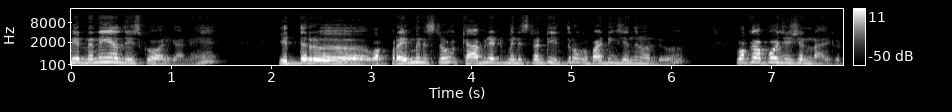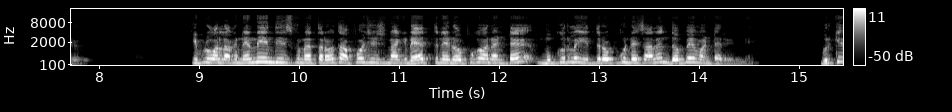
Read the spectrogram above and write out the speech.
మీరు నిర్ణయాలు తీసుకోవాలి కానీ ఇద్దరు ఒక ప్రైమ్ మినిస్టర్ క్యాబినెట్ మినిస్టర్ అంటే ఇద్దరు ఒక పార్టీకి చెందిన వాళ్ళు ఒక అపోజిషన్ నాయకుడు. ఇప్పుడు వాళ్ళు ఒక నిర్ణయం తీసుకున్న తర్వాత అపోజిషన్ నాకు డెత్ నేను ఒప్పుకోనంటే ముగ్గురులో ఇద్దరు ఒప్పుకుంటే చాలని దొబ్బేయమంటారు ఇన్ని ఊరికే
